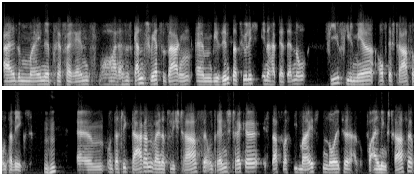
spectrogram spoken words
Also meine Präferenz, boah, das ist ganz schwer zu sagen. Ähm, wir sind natürlich innerhalb der Sendung viel, viel mehr auf der Straße unterwegs. Mhm. Ähm, und das liegt daran, weil natürlich Straße und Rennstrecke ist das, was die meisten Leute, also vor allen Dingen Straße,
